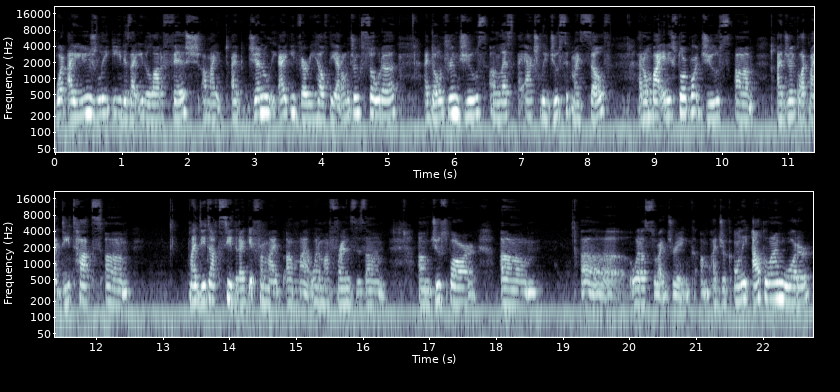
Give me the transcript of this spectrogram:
What I usually eat is I eat a lot of fish. Um, I, I generally, I eat very healthy. I don't drink soda. I don't drink juice unless I actually juice it myself. I don't buy any store-bought juice. Um, I drink like my detox, um, my detox tea that I get from my, um, my one of my friends is um, um, juice bar. Um, uh, what else do I drink? Um, I drink only alkaline water,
